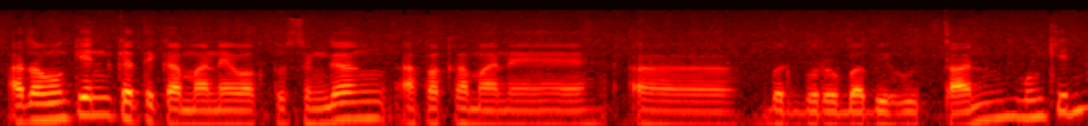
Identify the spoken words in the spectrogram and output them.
atau mungkin ketika Mane waktu senggang apakah Mane uh, berburu babi hutan mungkin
